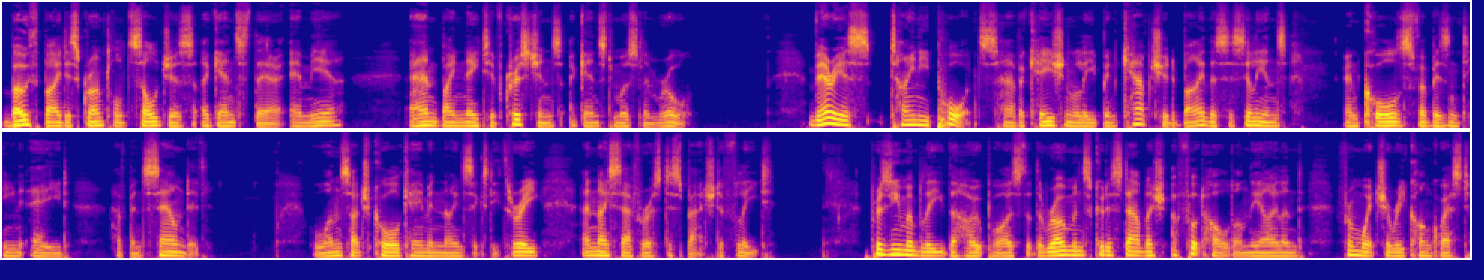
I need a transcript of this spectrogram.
both by disgruntled soldiers against their emir and by native Christians against Muslim rule. Various tiny ports have occasionally been captured by the Sicilians, and calls for Byzantine aid have been sounded. One such call came in 963, and Nicephorus dispatched a fleet. Presumably, the hope was that the Romans could establish a foothold on the island from which a reconquest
